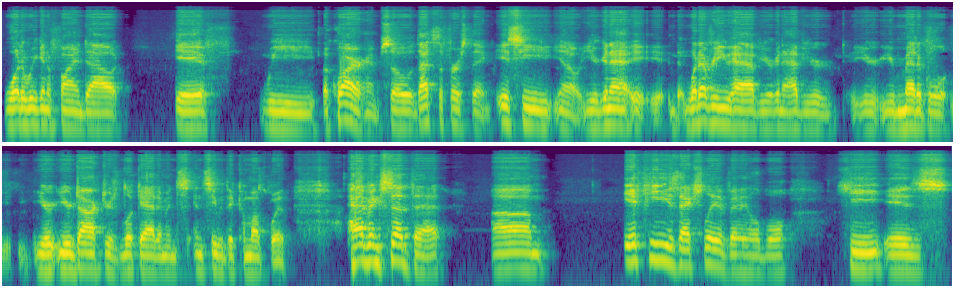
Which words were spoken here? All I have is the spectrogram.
what are we going to find out if we acquire him? So that's the first thing. Is he, you know, you're going to, whatever you have, you're going to have your, your, your medical, your, your doctors look at him and, and see what they come up with. Having said that, um, if he is actually available, he is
